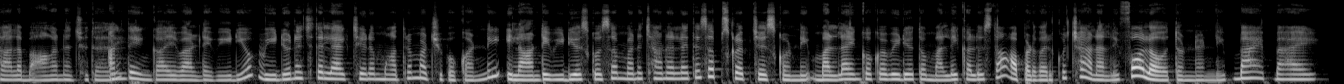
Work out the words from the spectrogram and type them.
చాలా బాగా నచ్చుతుంది. అంతే ఇంకా ఇవాళ వీడియో. వీడియో నచ్చితే లైక్ చేయడం మాత్రం మర్చిపోకండి. ఇలాంటి వీడియోస్ కోసం మన ఛానల్ అయితే సబ్స్క్రైబ్ చేసుకోండి. మళ్ళీ ఇంకొక వీడియోతో మళ్ళీ కలుస్తా. అప్పటి వరకు ఛానల్ని ఫాలో అవుతుండండి. Bye bye.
